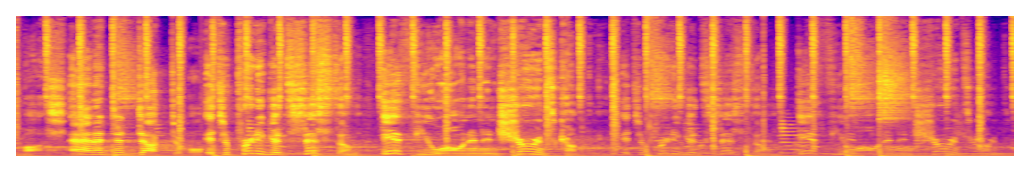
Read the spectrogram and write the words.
from us and a deductible. It's a pretty good system if you own an insurance company. It's a pretty good system if you own an insurance company.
